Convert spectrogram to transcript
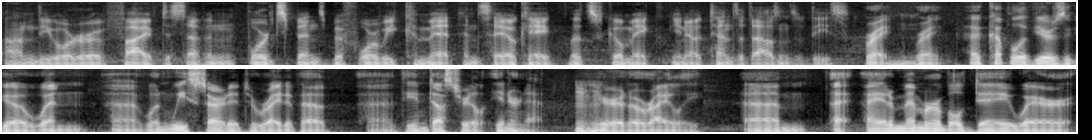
on the order of five to seven board spins before we commit and say, okay, let's go make you know tens of thousands of these. right, right? A couple of years ago, when uh, when we started to write about uh, the industrial internet here at O'Reilly. Um, I, I had a memorable day where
